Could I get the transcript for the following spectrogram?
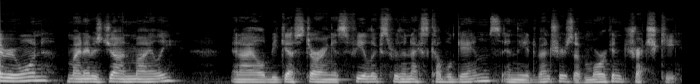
everyone, my name is John Miley, and I'll be guest starring as Felix for the next couple games in the adventures of Morrigan Tretchki.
